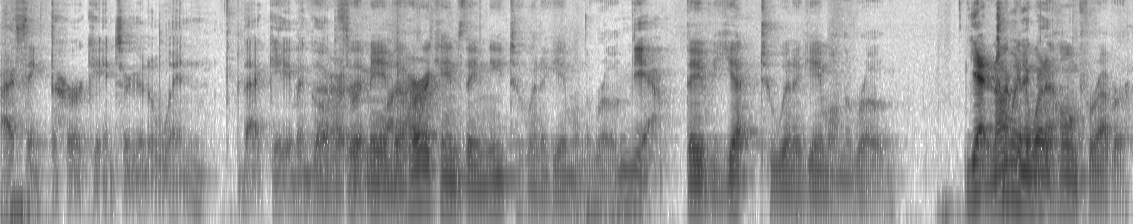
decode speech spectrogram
I think the Hurricanes are going to win that game and go The up Hur- 3 I mean the Hurricanes they need to win a game on the road Yeah. they've yet to win a game on the road Yet they're not gonna win at home forever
